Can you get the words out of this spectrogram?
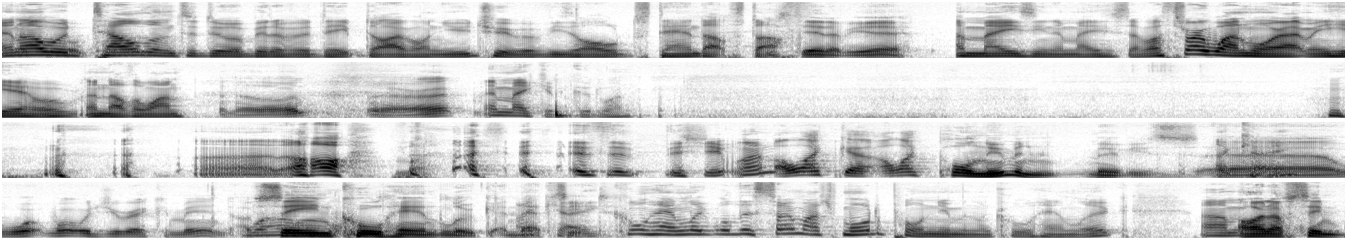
And I would tell them to do a bit of a deep dive on YouTube of his old stand-up stuff. Stand up, yeah. Amazing, amazing stuff. I'll throw one more at me here, or another one, Another one. All right. and make it a good one. uh, oh, is it the shit one? I like uh, I like Paul Newman movies. Okay. Uh, what what would you recommend? I've Well- seen Cool Hand Luke, and that's okay, it. Cool Hand Luke. Well, there's so much more to Paul Newman than Cool Hand Luke. Um, Oh, and I've seen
